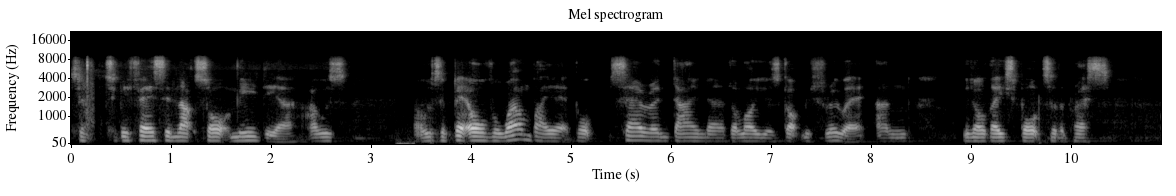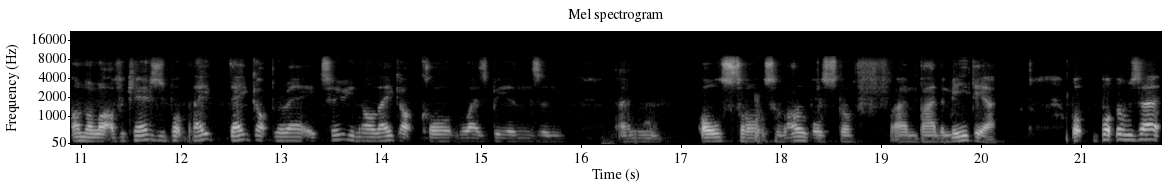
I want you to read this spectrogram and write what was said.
to, to be facing that sort of media, I was I was a bit overwhelmed by it. But Sarah and Dinah, the lawyers, got me through it, and you know they spoke to the press on a lot of occasions. But they they got berated too. You know they got called lesbians and and all sorts of horrible stuff um, by the media. But but there was a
